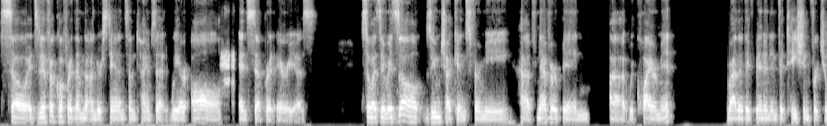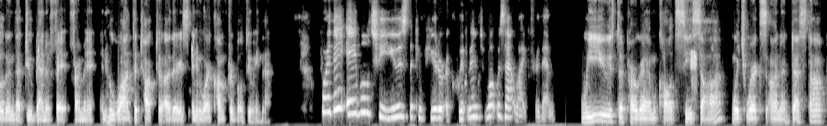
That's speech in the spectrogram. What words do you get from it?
So it's difficult for them to understand sometimes that we are all in separate areas. So as a result, Zoom check ins for me have never been a requirement. Rather, they've been an invitation for children that do benefit from it and who want to talk to others and who are comfortable doing that. Were they able to use the computer equipment? What was that like for them? We used a program called Seesaw, which works on a desktop,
